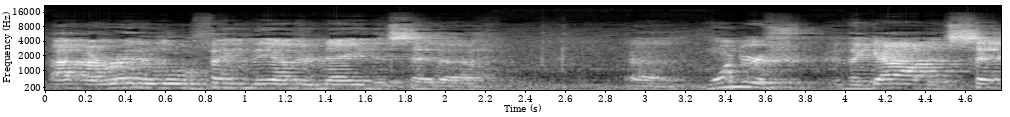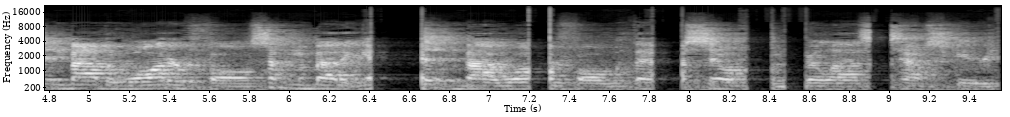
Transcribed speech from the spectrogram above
I read a little thing the other day that said, uh, uh, wonder if the guy that's sitting by the waterfall, something about a guy sitting by a waterfall without a cell phone realizes how scary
